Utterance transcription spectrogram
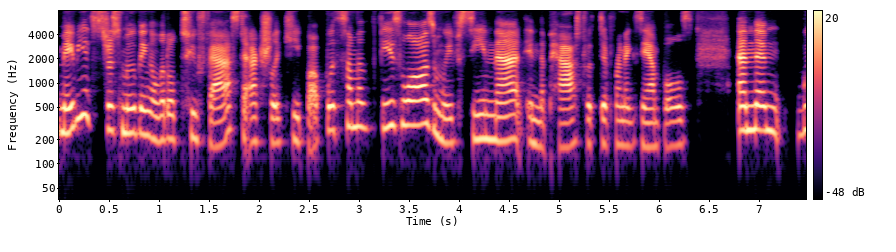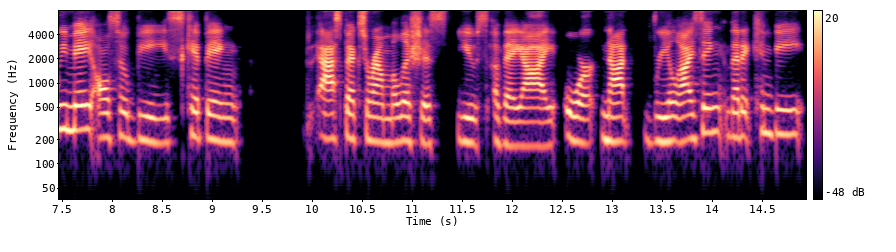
maybe it's just moving a little too fast to actually keep up with some of these laws and we've seen that in the past with different examples. And then we may also be skipping aspects around malicious use of ai or not realizing that it can be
